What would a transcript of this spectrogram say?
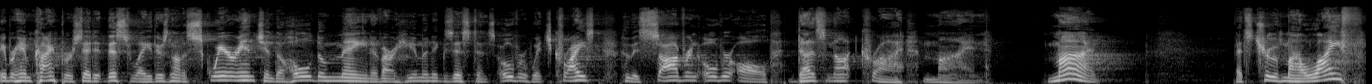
Abraham Kuyper said it this way There's not a square inch in the whole domain of our human existence over which Christ, who is sovereign over all, does not cry, Mine. Mine. That's true of my life.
